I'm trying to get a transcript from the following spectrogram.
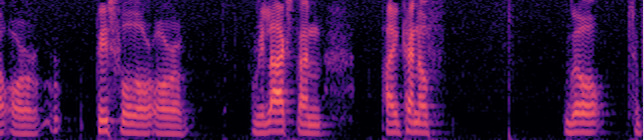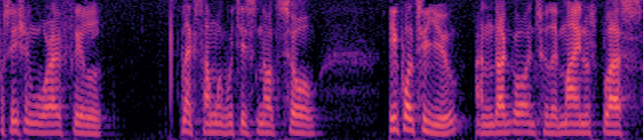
or peaceful or, or relaxed and I kind of go to a position where I feel like someone which is not so equal to you, and that go into the minus plus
